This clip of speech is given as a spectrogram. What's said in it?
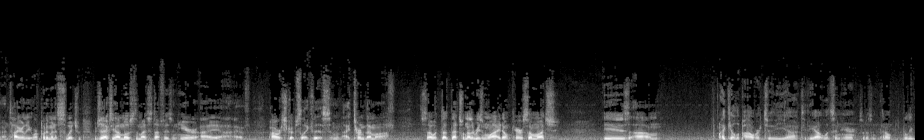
entirely, or put them in a switch, which is actually how most of my stuff is in here. I, uh, I have power strips like this, and I turn them off. So does, that's another reason why I don't care so much. Is um, I kill the power to the uh, to the outlets in here, so doesn't I don't really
